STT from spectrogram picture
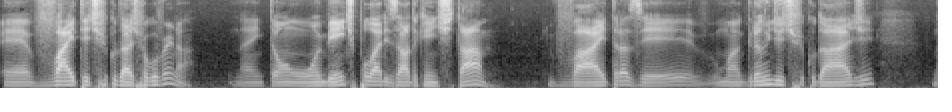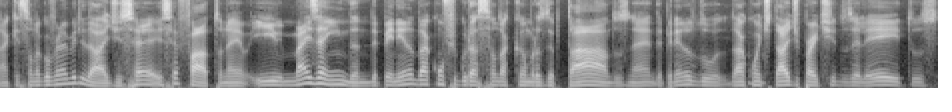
é, vai ter dificuldade para governar. Né? Então, o ambiente polarizado que a gente está vai trazer uma grande dificuldade na questão da governabilidade. Isso é, isso é fato. Né? E mais ainda, dependendo da configuração da Câmara dos Deputados, né? dependendo do, da quantidade de partidos eleitos,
